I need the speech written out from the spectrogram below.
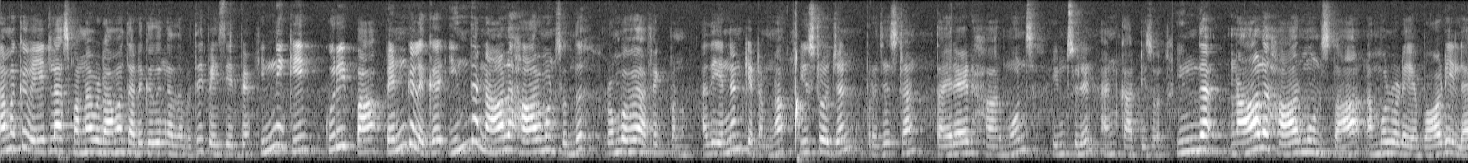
நமக்கு வெயிட் லாஸ் பண்ண விடாமல் தடுக்குதுங்கிறத பற்றி பேசியிருப்பேன். இன்னைக்கு குறிப்பாக பெண்களுக்கு இந்த நாலு ஹார்மோன்ஸ் வந்து ரொம்பவே அஃபெக்ட் பண்ணும். அது என்னன்னு கேட்டோம்னா estrogen progesterone thyroid hormones insulin and cortisol இந்த நாலு ஹார்மோன்ஸ் தான் நம்மளுடைய பாடியில்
